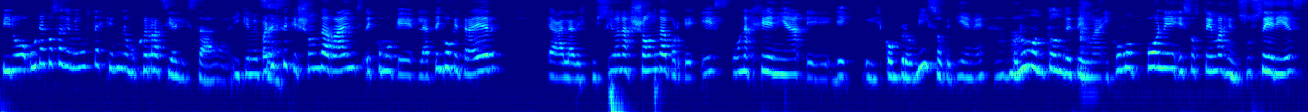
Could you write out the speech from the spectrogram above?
pero una cosa que me gusta es que es una mujer racializada y que me Sí. parece que Shonda Rhimes es como que la tengo que traer a la discusión a Shonda porque es una genia, eh, eh, el compromiso que tiene con un montón de temas y cómo pone esos temas en sus series.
